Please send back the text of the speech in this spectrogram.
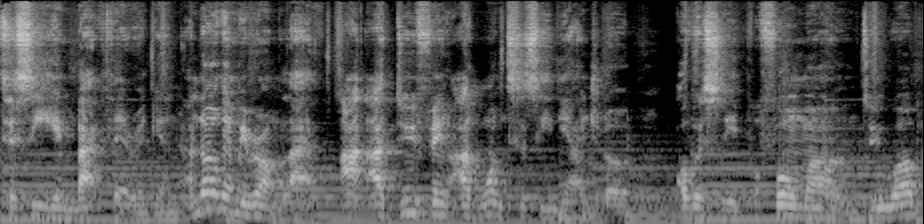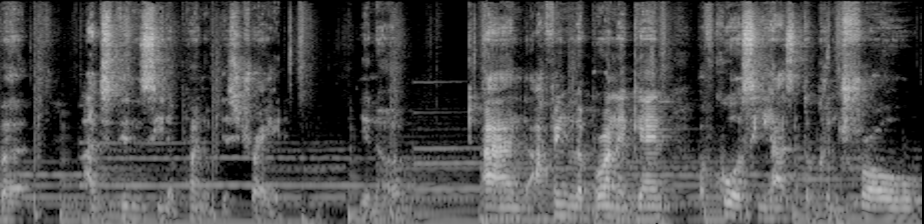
to see him back there again. And don't get me wrong, like I, I do think I want to see D'Angelo obviously perform well and do well, but I just didn't see the point of this trade, you know. And I think LeBron again, of course, he has the control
